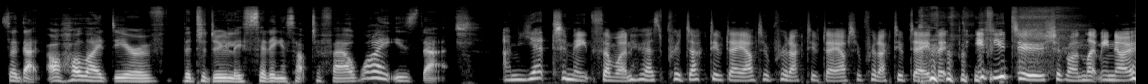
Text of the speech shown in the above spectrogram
So that our whole idea of the to-do list setting us up to fail, why is that? I'm yet to meet someone who has productive day after productive day after productive day. But if you do, Siobhan, let me know.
